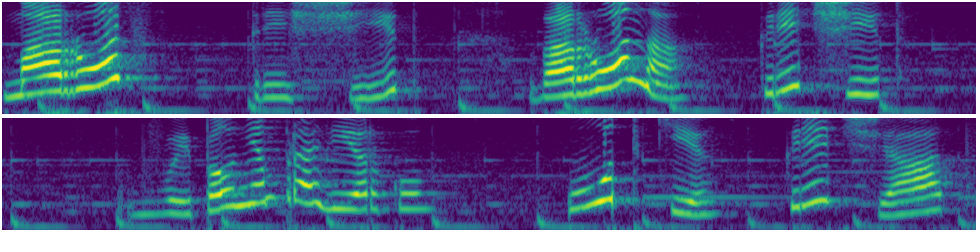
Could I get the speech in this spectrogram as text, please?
мороз трещит, ворона кричит. Выполним проверку. Утки кричат,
